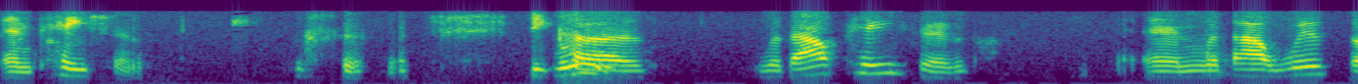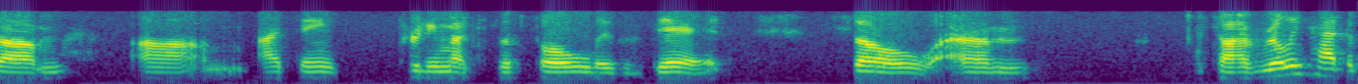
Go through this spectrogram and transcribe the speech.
and patience, because without patience and without wisdom, um, I think pretty much the soul is dead. So, um, so I really had to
